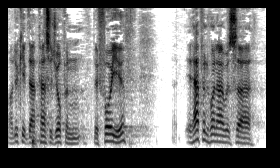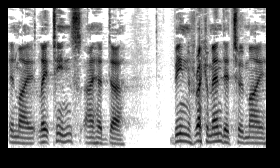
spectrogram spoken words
Well, do keep that passage open before you. It happened when I was uh, in my late teens. I had uh, been recommended to my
